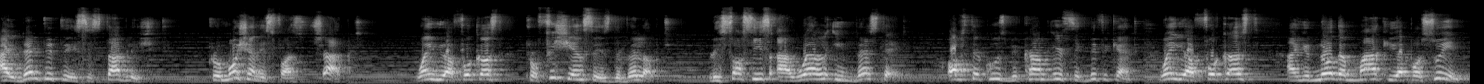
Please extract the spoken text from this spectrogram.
identity is established, promotion is fast tracked, when you are focused, proficiency is developed, resources are well invested, obstacles become insignificant. When you are focused and you know the mark you are pursuing,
